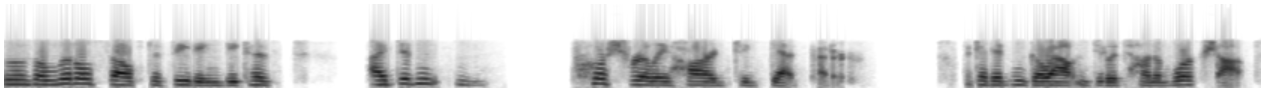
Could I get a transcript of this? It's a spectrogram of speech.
it was a little self defeating because I didn't push really hard to get better. Like I didn't go out and do a ton of workshops.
